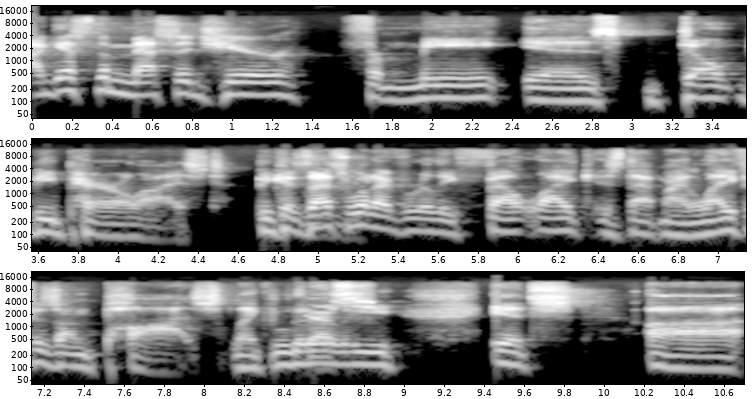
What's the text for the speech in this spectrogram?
I guess the message here from me is don't be paralyzed because that's what I've really felt like is that my life is on pause. Like literally, it's uh,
